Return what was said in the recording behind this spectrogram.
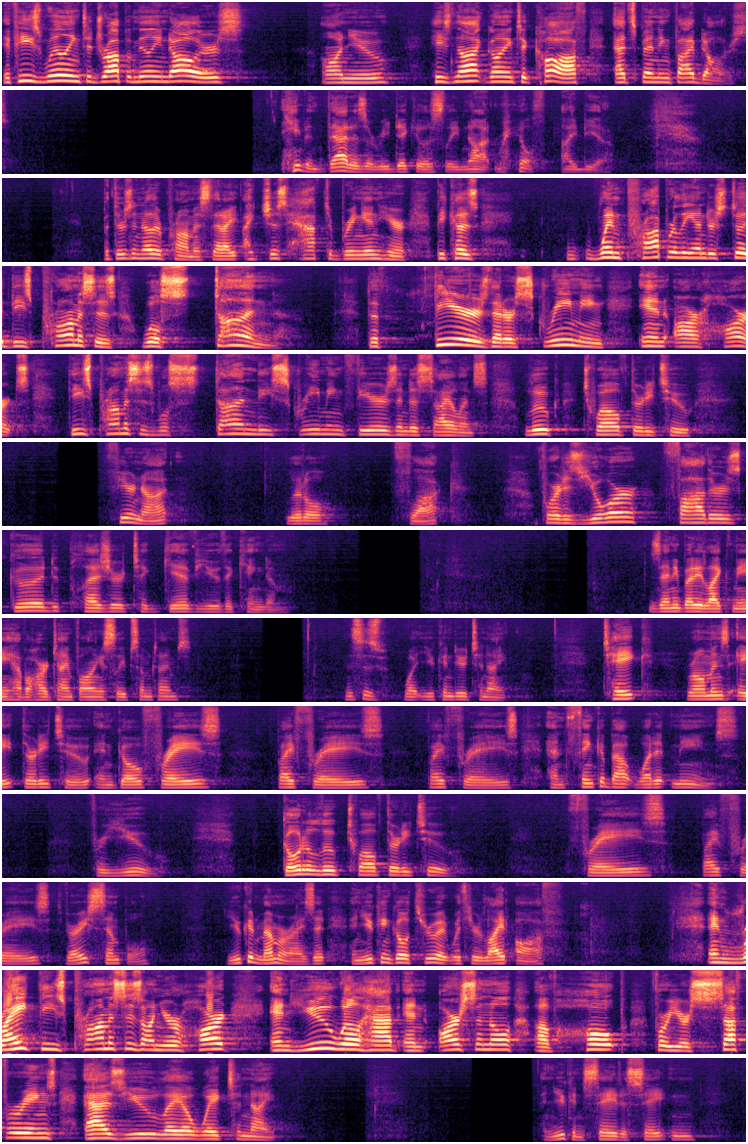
If he's willing to drop a million dollars on you, he's not going to cough at spending $5. Even that is a ridiculously not real idea. But there's another promise that I, I just have to bring in here because when properly understood, these promises will stun the fears that are screaming in our hearts. These promises will stun these screaming fears into silence. Luke 12 32. Fear not, little flock, for it is your Father's good pleasure to give you the kingdom. Does anybody like me have a hard time falling asleep sometimes? This is what you can do tonight. Take Romans 8:32 and go phrase by phrase by phrase and think about what it means for you. Go to Luke 12:32. Phrase by phrase, very simple. You can memorize it and you can go through it with your light off. And write these promises on your heart and you will have an arsenal of hope for your sufferings as you lay awake tonight. And you can say to Satan,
